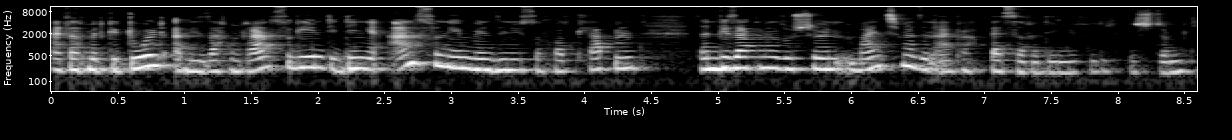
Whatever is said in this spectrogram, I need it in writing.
einfach mit Geduld an die Sachen ranzugehen, die Dinge anzunehmen, wenn sie nicht sofort klappen. Denn wie sagt man so schön, manchmal sind einfach bessere Dinge für dich bestimmt.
